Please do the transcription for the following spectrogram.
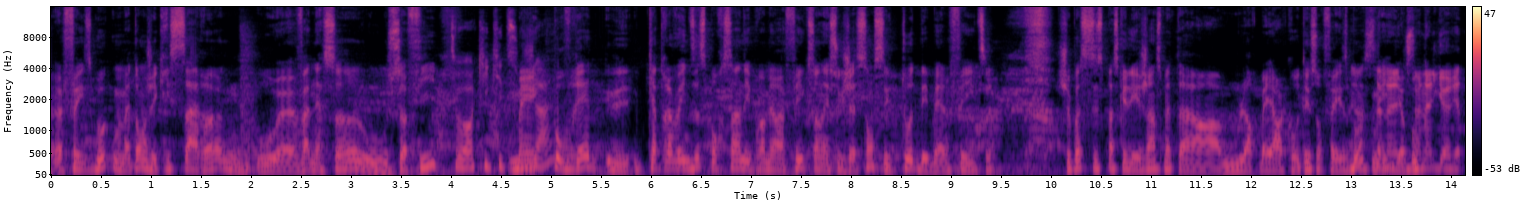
euh, Facebook, mais mettons, j'écris Sarah ou euh, Vanessa ou Sophie. Tu vas voir qui, qui te Mais suggère. pour vrai, euh, 90% des premières filles qui sont dans les suggestions, c'est toutes des belles filles, tu sais. Je sais pas si c'est parce que les gens se mettent à leur meilleur côté sur Facebook, mais il y a c'est un beaucoup, algorithme.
